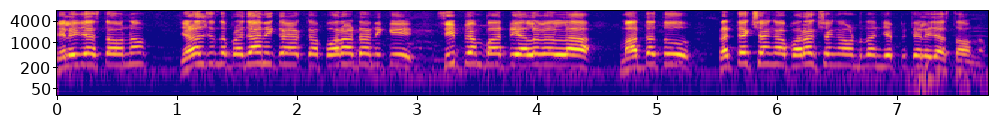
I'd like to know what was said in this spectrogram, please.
తెలియజేస్తా ఉన్నాం. జడల్చింత ప్రజానిక యొక్క పోరాటానికి సిపిఎం పార్టీ ఎల్లవెల్ల మద్దతు ప్రత్యక్షంగా పరోక్షంగా ఉంటుందని చెప్పి తెలియజేస్తా ఉన్నాం.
